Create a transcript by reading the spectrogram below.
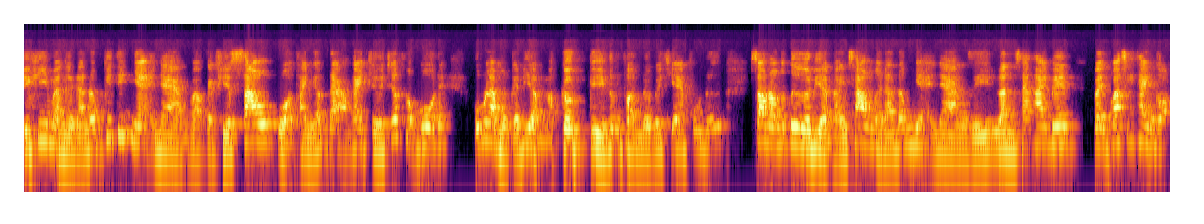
Thì khi mà người đàn ông kích thích nhẹ nhàng vào cái phía sau của thành âm đạo ngay chứa trước hậu môn đấy cũng là một cái điểm mà cực kỳ hưng phấn đối với chị em phụ nữ. Sau đó từ điểm đánh sau người đàn ông nhẹ nhàng gì lần sang hai bên. Vậy bác sĩ thành gọi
